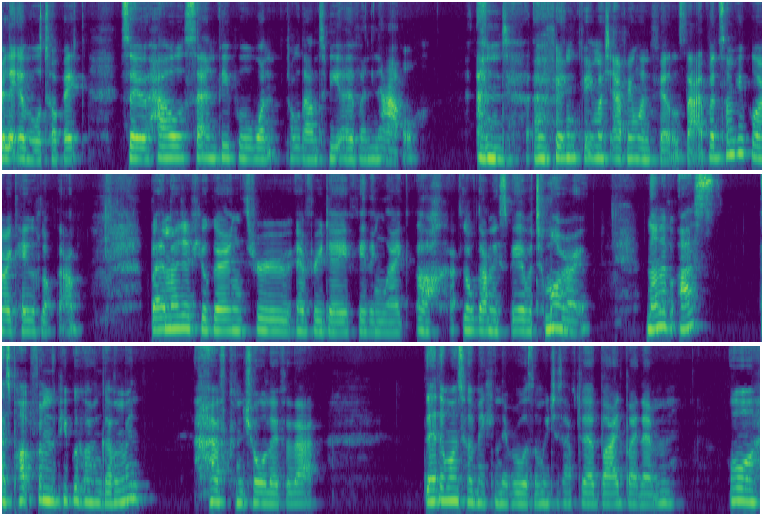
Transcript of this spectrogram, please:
relatable topic. So, how certain people want lockdown to be over now. And I think pretty much everyone feels that, but some people are okay with lockdown. But imagine if you're going through every day feeling like, oh, lockdown needs to be over tomorrow. None of us, as apart from the people who are in government, have control over that. They're the ones who are making the rules and we just have to abide by them. Or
